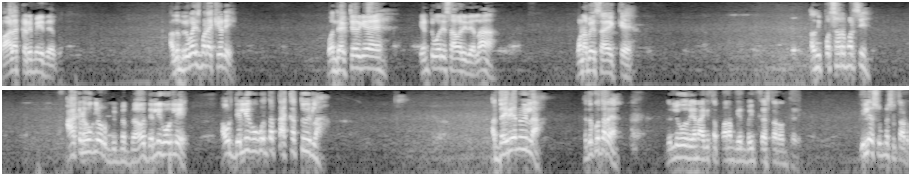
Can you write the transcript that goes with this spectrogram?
ಬಹಳ ಕಡಿಮೆ ಇದೆ ಅದು. ಅದನ್ನ ರಿವೈಸ್ ಮಾಡಕ್ಕೆ ಹೇಳಿ. ಒಂದು ಹೆಕ್ಟೇರ್ಗೆ ಎಂಟೂವರೆ ಸಾವಿರ ಇದೆಯಲ್ಲ? ಒಣ ಬೇಸಾಯಕ್ಕೆ. ಅದು ಇಪ್ಪತ್ತು ಸಾವಿರ ಮಾಡಿಸಿ. ಆ ಕಡೆ ಹೋಗ್ಲಿ ಅವ್ರು ಡೆಲ್ಲಿಗೆ ಹೋಗ್ಲಿ. ಅವ್ರು ಡೆಲ್ಲಿಗೆ ಹೋಗುವಂತ ತಾಕತ್ತೂ ಇಲ್ಲ. ಆ ಧೈರ್ಯನೂ ಇಲ್ಲ. ಹೆದರ್ಕೋತಾರೆ. ಡೆಲ್ಲಿಗೆ ಹೋದ್ರೆ ಏನಾಗಿತ್ತಪ್ಪ, ನಮ್ಗೆ ಏನ್ ಬೈದ್ ಕಳಿಸ್ತಾರ ಅಂತೇಳಿ. ಇಲ್ಲೇ ಸುಮ್ಮನೆ ಸುತ್ತಾಡು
